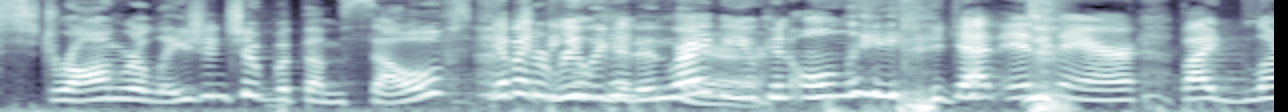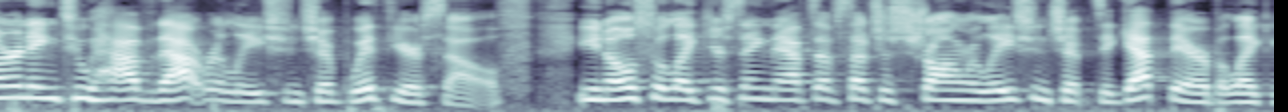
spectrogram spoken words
strong relationship with themselves Yeah, but to you really can, get in right, there. but you can only get in there by learning to have that relationship with yourself. You know, so like you're saying they have to have such a strong relationship to get there, but like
